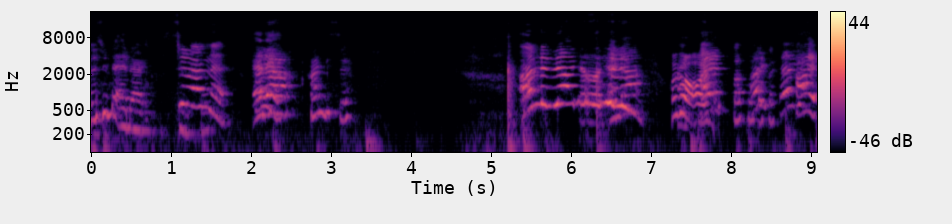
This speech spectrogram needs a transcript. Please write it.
Ben de şimdi Ela'yı. Sür anne. Ela. Hangisi? Anne bir anne bakayım. Ela. Hadi Ay. Bak bak Hayır. bak. Hayır.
